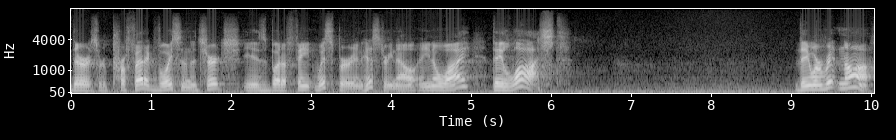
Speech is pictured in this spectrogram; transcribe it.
their sort of prophetic voice in the church, is but a faint whisper in history now. And you know why? They lost. They were written off.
